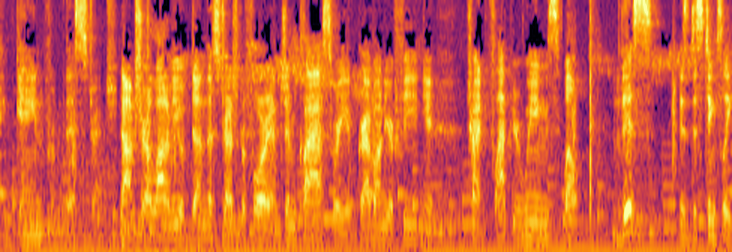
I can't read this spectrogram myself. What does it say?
can gain from this stretch. Now, I'm sure a lot of you have done this stretch before in gym class where you grab onto your feet and you try and flap your wings. Well, this is distinctly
